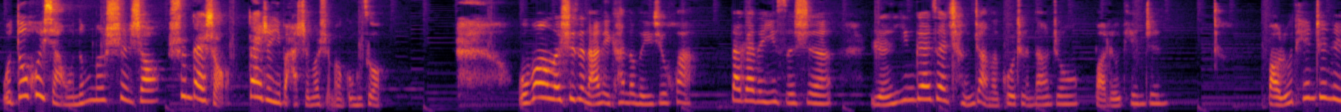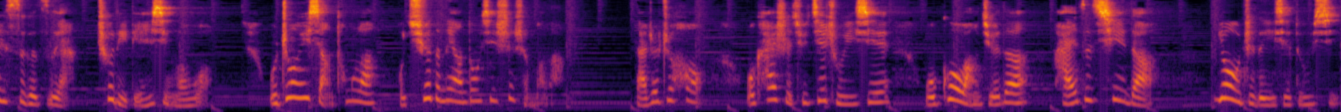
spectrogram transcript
我都会想我能不能顺捎顺带手带着一把什么什么工作。我忘了是在哪里看到的一句话，大概的意思是人应该在成长的过程当中保留天真。保留天真这四个字呀，彻底点醒了我。我终于想通了，我缺的那样东西是什么了。打这之后，我开始去接触一些我过往觉得孩子气的、幼稚的一些东西。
